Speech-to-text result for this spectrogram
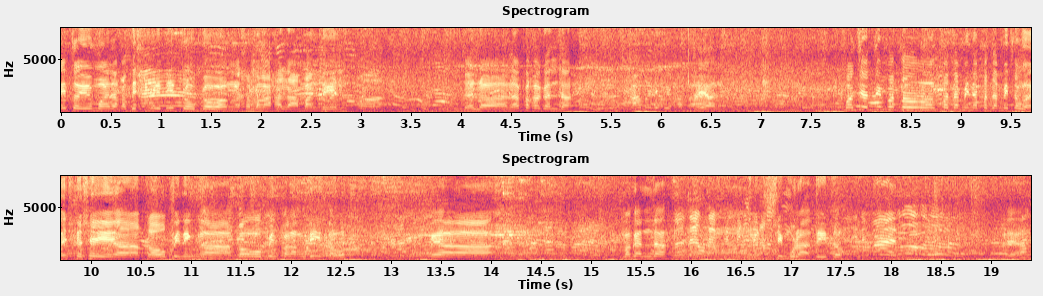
ito yung mga nakadisplay dito, gawa nga sa mga halaman din. Dahil ah, napakaganda. Ayan. Konti-konti pa to, padami na padami to guys. Kasi ah, ka-opening, ah, ka-open pa lang dito. Kaya maganda ang simula dito. Ayan.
